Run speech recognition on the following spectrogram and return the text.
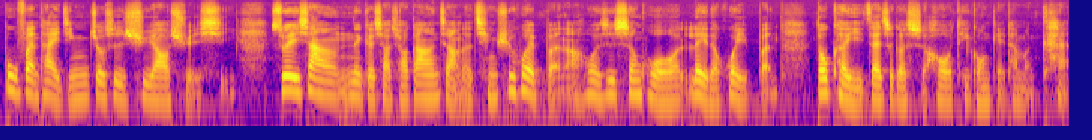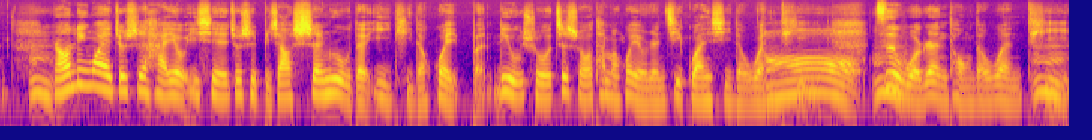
部分，他已经就是需要学习。所以像那个小乔刚刚讲的情绪绘本啊，或者是生活类的绘本，都可以在这个时候提供给他们看。嗯、然后另外就是还有一些就是比较深入的议题的绘本，例如说这时候他们会有人际关系的问题、哦嗯、自我认同的问题。嗯、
